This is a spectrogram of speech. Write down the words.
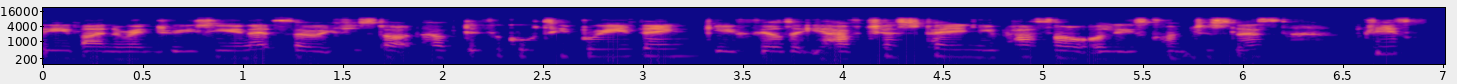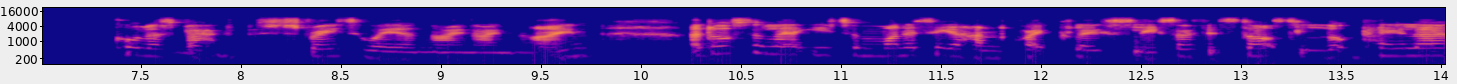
the minor injuries unit, so if you start to have difficulty breathing, you feel that you have chest pain, you pass out or lose consciousness, please call us back straight away on 999. I'd also like you to monitor your hand quite closely. So if it starts to look paler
